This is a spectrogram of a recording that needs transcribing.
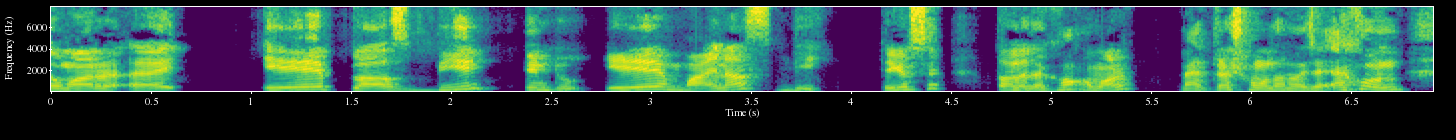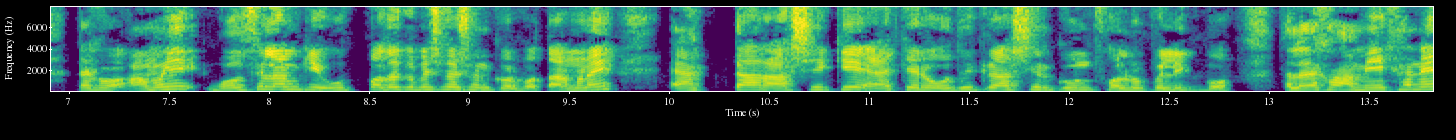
তোমার A plus B into A minus B ঠিক আছে? তাহলে দেখো আমার ম্যাথটার সমাধান হয়ে যায়। এখন দেখো, আমি বলছিলাম কি, উৎপাদক বিশ্লেষণ করব। তার মানে একটা রাশিকে একের অধিক রাশির গুণফল রূপে লিখব। তাহলে দেখো, আমি এখানে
